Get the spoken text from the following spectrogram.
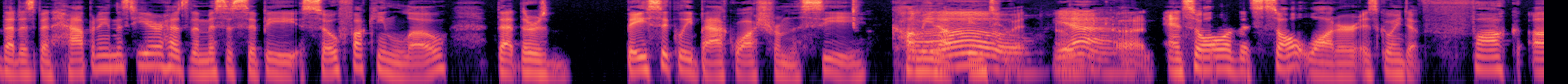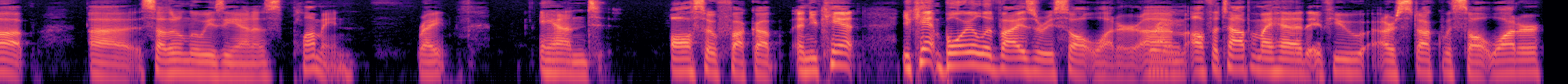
that has been happening this year has the Mississippi so fucking low that there's basically backwash from the sea coming up into it. Oh, Oh Yeah. And so all of the salt water is going to fuck up uh, southern Louisiana's plumbing, right? And also fuck up. And you can't you can't boil advisory salt water. Um, Right. Off the top of my head, if you are stuck with salt water,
